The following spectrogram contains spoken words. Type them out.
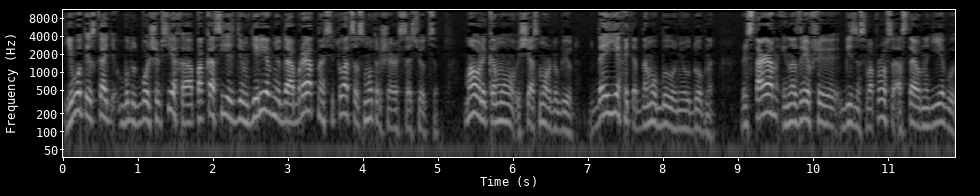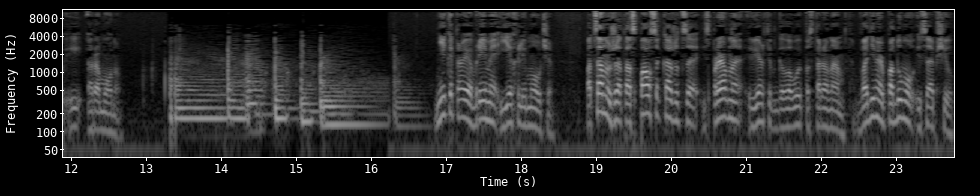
Его-то искать будут больше всех, а пока съездим в деревню да обратно, ситуация, смотришь, и рассосется. Мало ли кому сейчас морду бьют. Да и ехать одному было неудобно. Ресторан и назревшие бизнес-вопросы оставил на Диегу и Рамону. Некоторое время ехали молча. Пацан уже отоспался, кажется, исправно вертит головой по сторонам. Владимир подумал и сообщил.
